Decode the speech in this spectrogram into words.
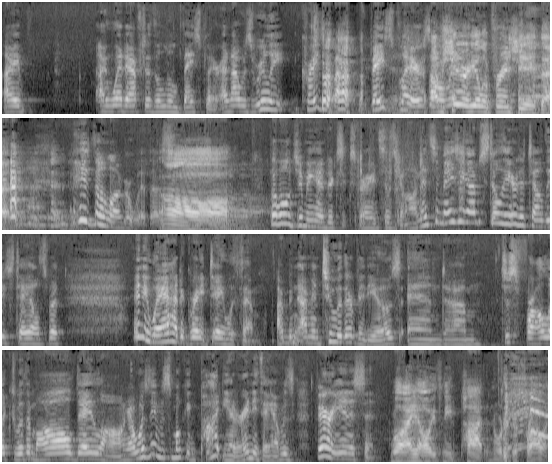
I I went after the little bass player, and I was really crazy about bass players. I'm already. sure he'll appreciate that. He's no longer with us. Oh. The whole Jimi Hendrix experience is gone. It's amazing I'm still here to tell these tales, but anyway, I had a great day with them. I've been I'm in two of their videos and um, just frolicked with them all day long. I wasn't even smoking pot yet or anything. I was very innocent. Well, I always need pot in order to frolic.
